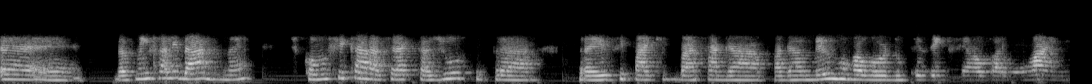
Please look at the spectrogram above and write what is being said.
É das mensalidades, né? De como ficará. Será que está justo para para esse pai que vai pagar, pagar o mesmo valor do presencial para o online?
